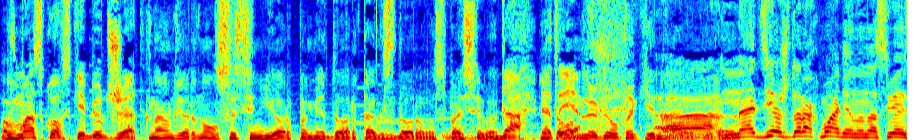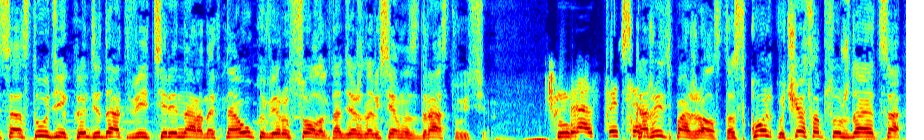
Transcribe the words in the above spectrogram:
в московский бюджет. К нам вернулся сеньор Помидор. Так здорово, спасибо. Да, это, это он я. любил такие налоги. А, да. Надежда Рахманина на связи со студией, кандидат ветеринарных наук и вирусолог. Надежда Алексеевна, здравствуйте. Здравствуйте. Скажите, пожалуйста, сколько сейчас обсуждается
